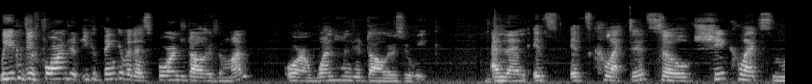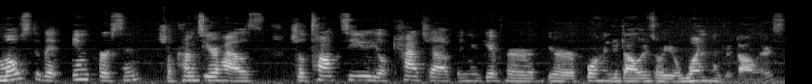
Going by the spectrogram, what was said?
But you can do four hundred. You can think of it as four hundred dollars a month or one hundred dollars a week, and then it's it's collected. So she collects most of it in person. She'll come to your house. She'll talk to you. You'll catch up, and you give her your four hundred dollars or your one hundred dollars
